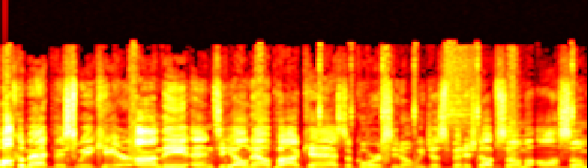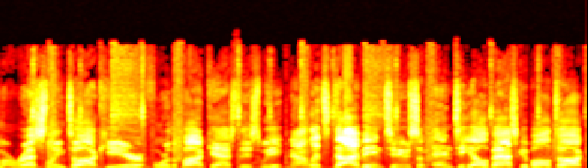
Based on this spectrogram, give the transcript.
Welcome back this week here on the NTL Now podcast. Of course, you know, we just finished up some awesome wrestling talk here for the podcast this week. Now let's dive into some NTL basketball talk.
